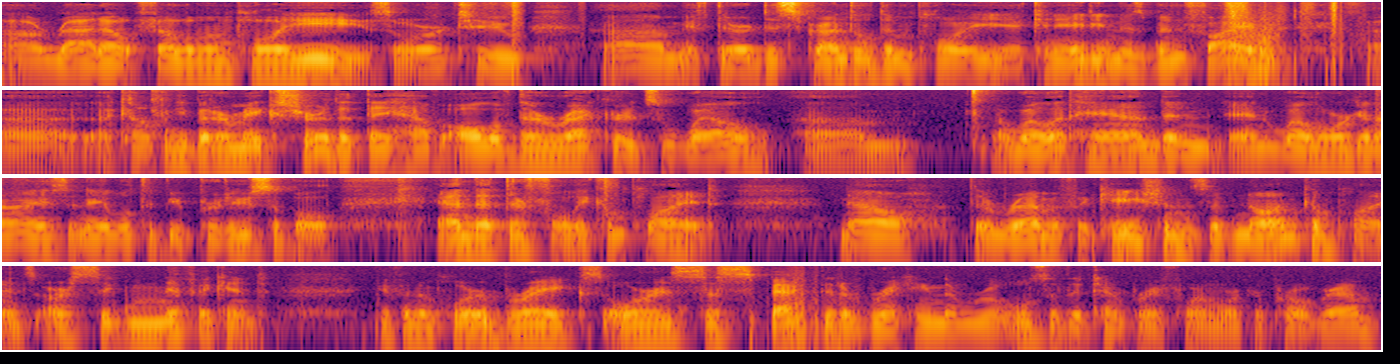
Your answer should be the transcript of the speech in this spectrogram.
uh, rat out fellow employees or to um, if they're a disgruntled employee, a Canadian who's been fired, uh, a company better make sure that they have all of their records well um, well at hand and, and well organized and able to be producible, and that they're fully compliant. Now, the ramifications of non-compliance are significant. If an employer breaks or is suspected of breaking the rules of the temporary foreign worker program,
